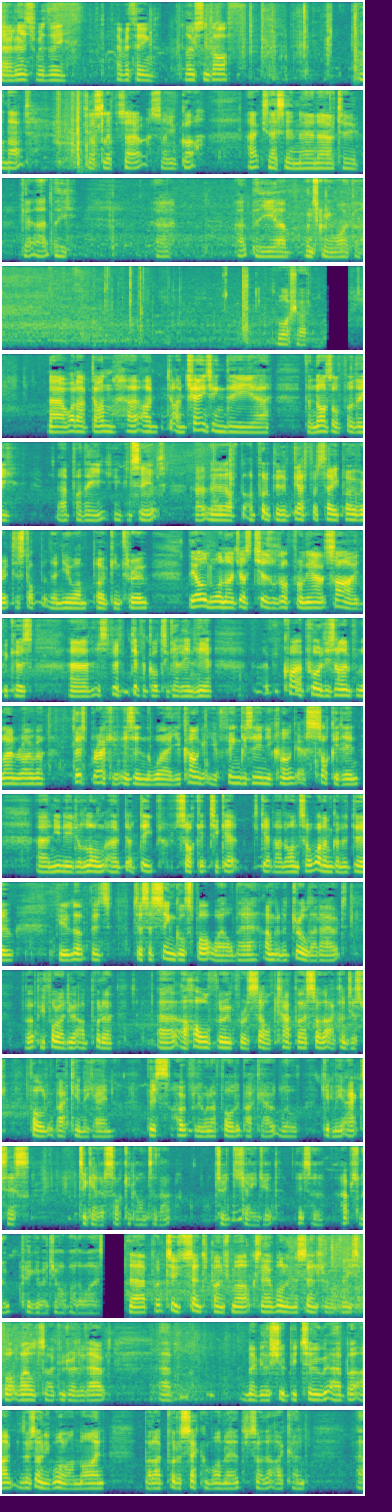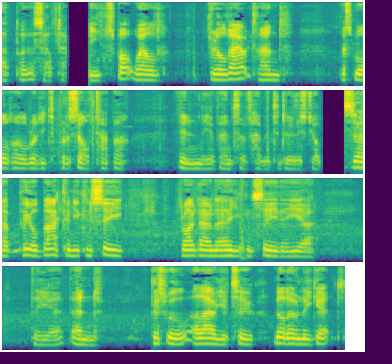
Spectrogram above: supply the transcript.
There it is with the everything loosened off and that just lifts out so you've got access in there now to get at the uh, at the uh, windscreen wiper. The washer. Now what I've done, uh, I'm, I'm changing the uh, the nozzle for the uh, for the you can see it. Uh, then I've, I've put a bit of gaffer tape over it to stop the new one poking through. The old one I just chiselled off from the outside because uh, it's difficult to get in here. Quite a poor design from Land Rover. This bracket is in the way. You can't get your fingers in, you can't get a socket in, and you need a long, a, a deep socket to get to get that on. So what I'm going to do, if you look, there's just a single spot weld there. I'm going to drill that out, but before I do it, I'll put a uh, a hole through for a self tapper so that I can just fold it back in again. This, hopefully, when I fold it back out, will give me access to get a socket onto that to change it. It's an absolute pig of a job otherwise. Uh, I put two centre punch marks there, one in the centre of the spot weld so I can drill it out. Uh, maybe there should be two, uh, but I, there's only one on mine. But I put a second one there so that I can uh, put a self tap. The spot weld drilled out and the small hole ready to put a self tapper in the event of having to do this job. It's uh, peeled back and you can see right down there you can see the uh, the uh, end. This will allow you to not only get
